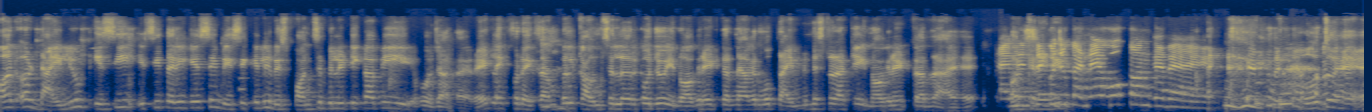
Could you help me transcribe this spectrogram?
और और डाइल्यूट इसी इसी तरीके से बेसिकली रिस्पॉन्सिबिलिटी का भी हो जाता है right like for example councillor को जो इनोग्रेट करना है अगर वो प्राइम मिनिस्टर आके इनोग्रेट कर रहा है प्राइम मिनिस्टर को जो करना है वो कौन कर रहा है? वो तो है।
